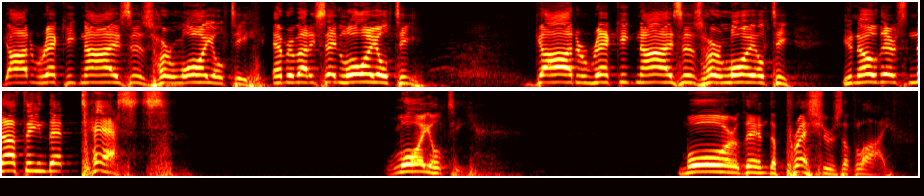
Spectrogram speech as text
God recognizes her loyalty. Everybody say loyalty. God recognizes her loyalty. You know, there's nothing that tests loyalty more than the pressures of life.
